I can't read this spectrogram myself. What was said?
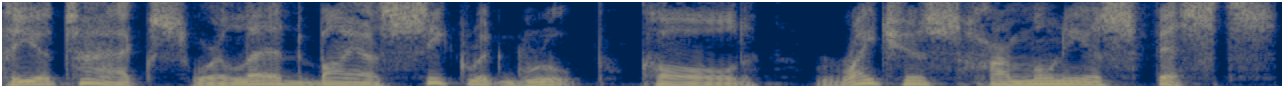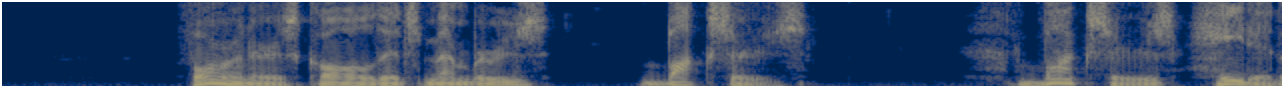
The attacks were led by a secret group called Righteous Harmonious Fists. Foreigners called its members Boxers. Boxers hated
